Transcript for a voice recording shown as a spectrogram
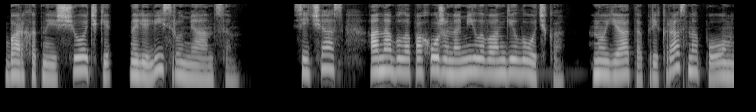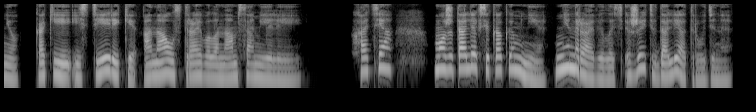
бархатные щечки налились румянцем. Сейчас она была похожа на милого ангелочка, но я-то прекрасно помню, какие истерики она устраивала нам с Амелией. Хотя может, Алексе, как и мне, не нравилось жить вдали от родины.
